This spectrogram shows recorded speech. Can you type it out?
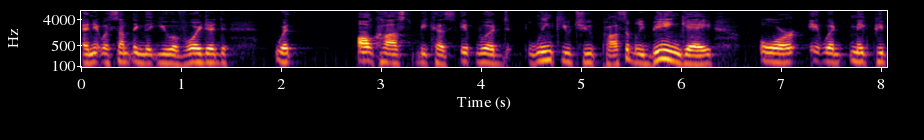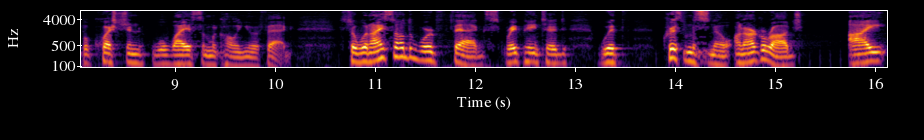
and it was something that you avoided with all cost because it would link you to possibly being gay or it would make people question, well, why is someone calling you a fag? So when I saw the word fag spray painted with Christmas snow on our garage, I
